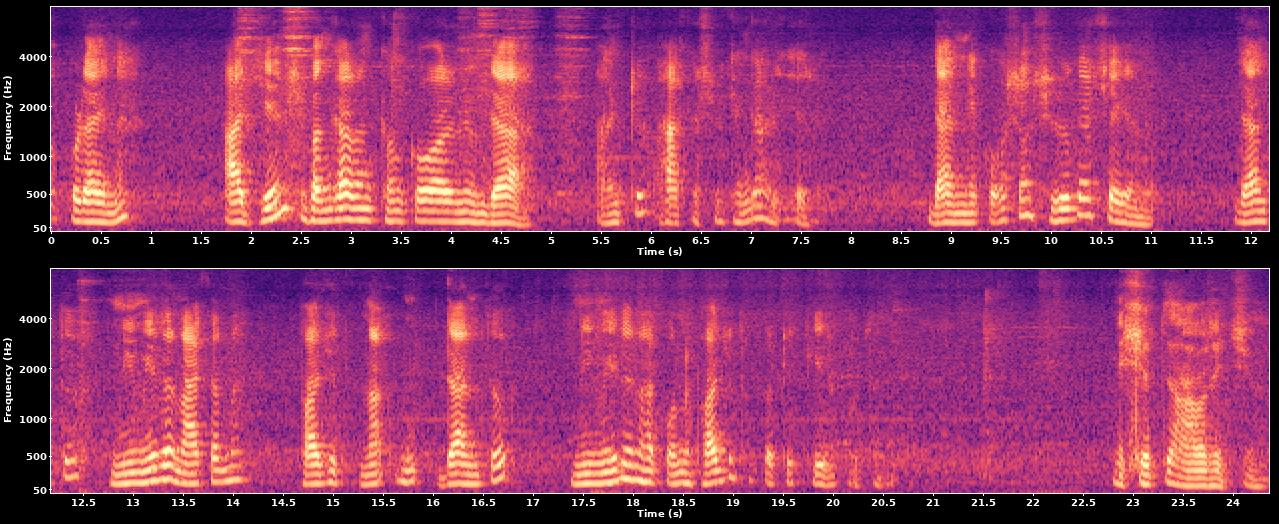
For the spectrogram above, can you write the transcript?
అప్పుడు ఆయన ఆ జేమ్స్ బంగారం కొనుక్కోవాలని ఉందా? అంటూ ఆకస్మికంగా అడిగారు. దాని కోసం సులువుగా చేయను. దాంతో నీ మీద నాకన్నా బాధ్యత నా దాంతో నీ మీద నాకున్న బాధ్యత ఒకటి తీరిపోతుంది నిశ్శబ్దం ఆవరించింది.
